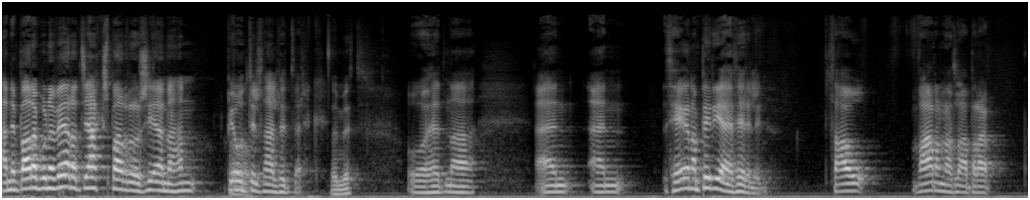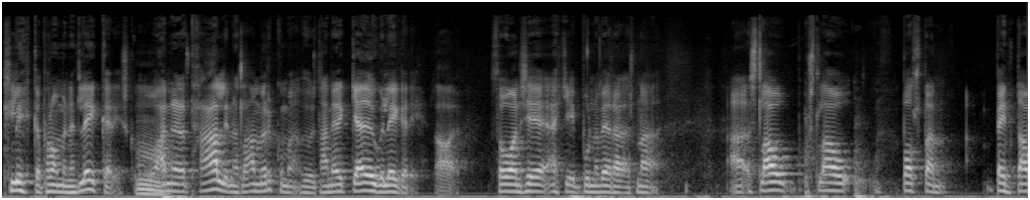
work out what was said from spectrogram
Hann er bara búin að vera Jack Sparrow síðan að hann bjóð Já. til það hlutverk. Er og hérna en, en þegar hann byrjaði fyrirlin þá var hann alltaf bara klikka prominent leikari sko, Mm. og hann er að tala náttúrulega að mörgum þú veist, hann er geðugu leikari. Já, þó hann sé ekki búin að vera svona að slá, slá boltan beint á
